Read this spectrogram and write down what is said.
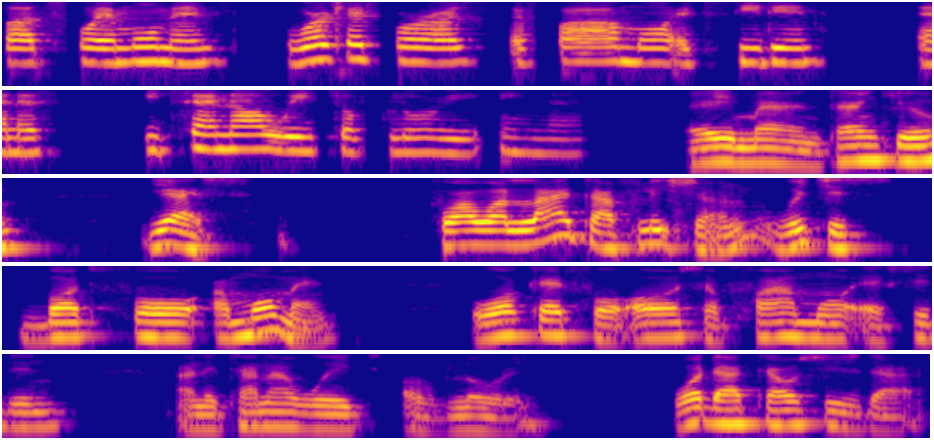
but for a moment, worketh for us a far more exceeding and eternal weight of glory. Amen. Amen. Thank you. Yes. For our light affliction, which is but for a moment, worketh for us a far more exceeding and eternal weight of glory. What that tells you is that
